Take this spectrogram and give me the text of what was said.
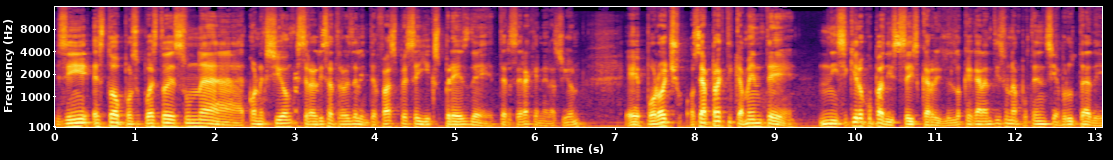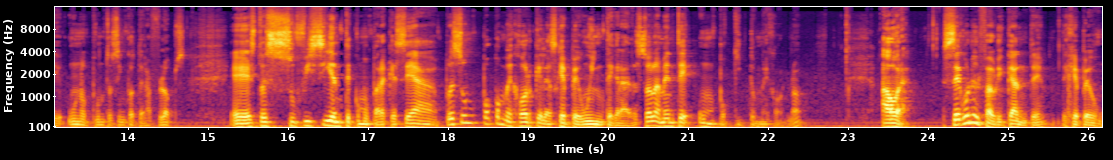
Sí, esto por supuesto es una conexión que se realiza a través de la interfaz PCI Express de tercera generación eh, por 8. O sea, prácticamente ni siquiera ocupa 16 carriles, lo que garantiza una potencia bruta de 1.5 teraflops. Eh, esto es suficiente como para que sea pues un poco mejor que las GPU integradas, solamente un poquito mejor, ¿no? Ahora, según el fabricante de GPU,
